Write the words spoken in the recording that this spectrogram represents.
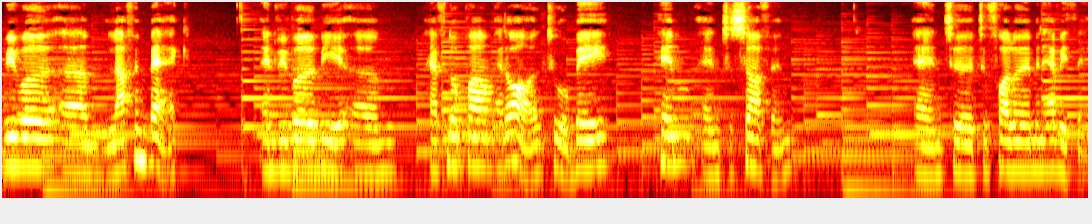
we will um, love him back and we will be um, have no problem at all to obey him and to serve him and to, to follow him in everything.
